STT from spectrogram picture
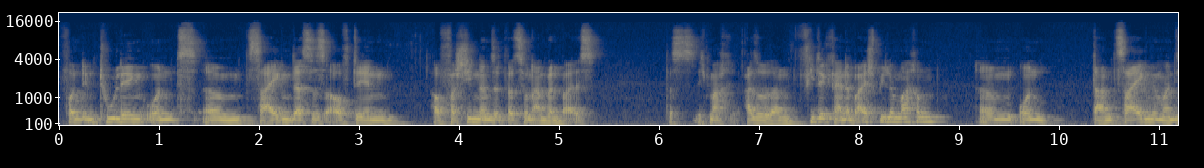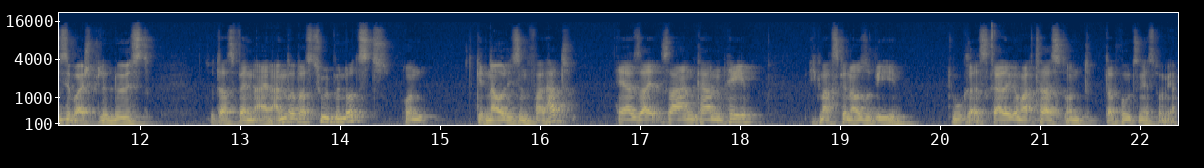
von dem Tooling und ähm, zeigen, dass es auf den auf verschiedenen Situationen anwendbar ist. Das, ich mache also dann viele kleine Beispiele machen ähm, und dann zeigen, wie man diese Beispiele löst, sodass wenn ein anderer das Tool benutzt und genau diesen Fall hat, er sagen kann, hey, ich mache es genauso wie du es gerade gemacht hast und dann funktioniert es bei mir.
